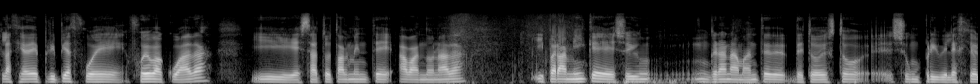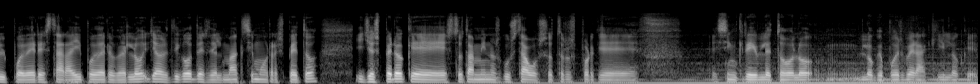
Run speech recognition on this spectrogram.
La ciudad de Pripyat fue, fue evacuada y está totalmente abandonada. Y para mí, que soy un, un gran amante de, de todo esto, es un privilegio el poder estar ahí, poder verlo. Ya os digo, desde el máximo respeto. Y yo espero que esto también os guste a vosotros porque es increíble todo lo, lo que puedes ver aquí, lo que,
